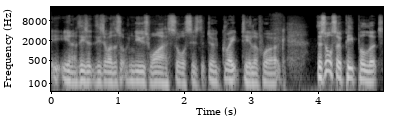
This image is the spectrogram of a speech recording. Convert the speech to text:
you know, these are these are other sort of newswire sources that do a great deal of work. There's also people that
